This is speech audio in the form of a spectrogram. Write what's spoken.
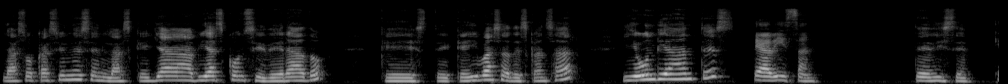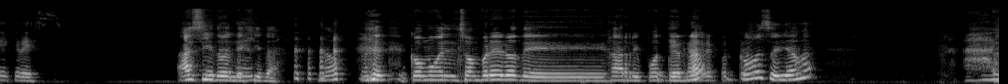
las ocasiones en las que ya habías considerado que este que ibas a descansar y un día antes Te avisan. te dicen ¿Qué crees? has sido elegida, ¿no? Como el sombrero de Harry Potter, ¿no? Harry Potter. ¿Cómo se llama? Ay,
